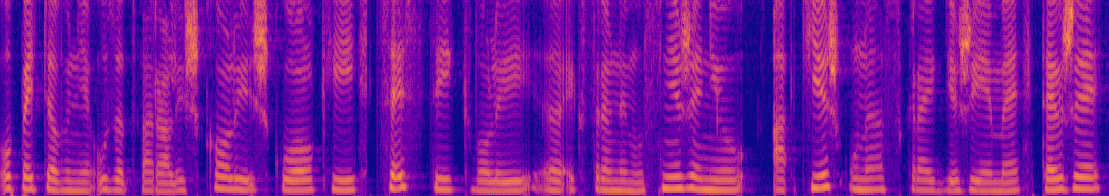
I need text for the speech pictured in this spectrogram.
opätovne uzatvárali školy, škôlky, cesty kvôli e, extrémnemu sneženiu a tiež u nás v kraji, kde žijeme. Takže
